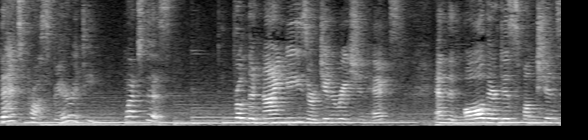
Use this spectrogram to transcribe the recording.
that's prosperity. Watch this. From the 90s or Generation X, and then all their dysfunctions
